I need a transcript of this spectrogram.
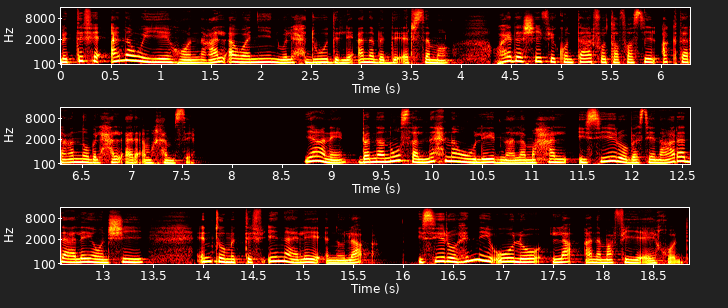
بتفق أنا وياهن على القوانين والحدود اللي أنا بدي أرسمها وهذا الشي فيكن تعرفوا تفاصيل أكتر عنه بالحلقة رقم خمسة. يعني بدنا نوصل نحن وولادنا لمحل يصيروا بس ينعرض عليهم شي انتو متفقين عليه إنه لأ يصيروا هن يقولوا لأ أنا ما فيي آخد.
